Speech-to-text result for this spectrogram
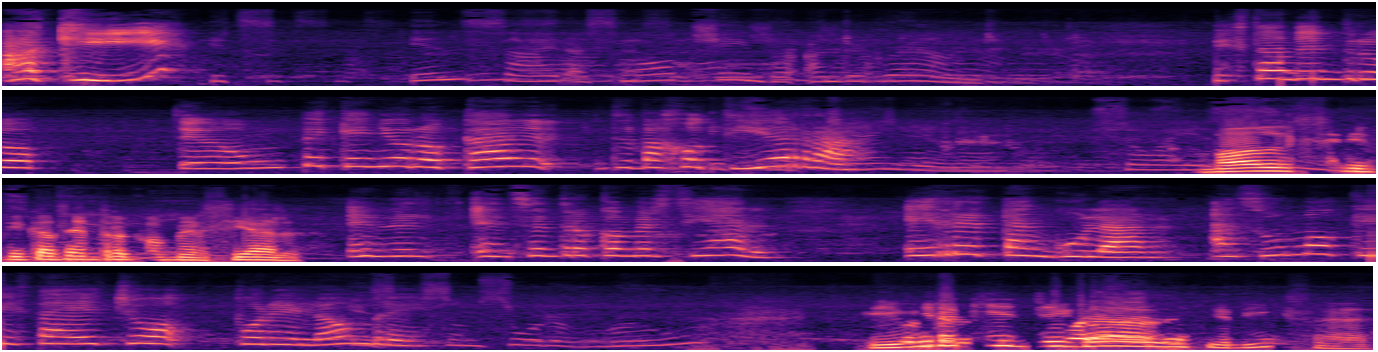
¿Aquí? Está dentro de un pequeño local bajo tierra, Mall significa centro comercial. en el en centro comercial. Es rectangular. Asumo que está hecho por el hombre. Y mira quién llega de las cenizas.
